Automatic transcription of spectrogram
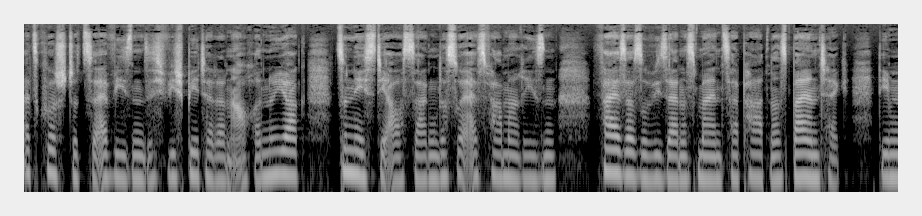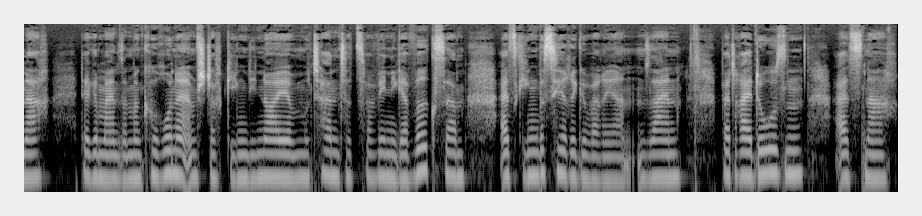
Als Kursstütze erwiesen sich wie später dann auch in New York zunächst die Aussagen des US-Pharma-Riesen Pfizer sowie seines Mainzer Partners BioNTech. Demnach der gemeinsame Corona-Impfstoff gegen die neue Mutante zwar weniger wirksam als gegen bisherige Varianten seien, bei drei Dosen als nach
